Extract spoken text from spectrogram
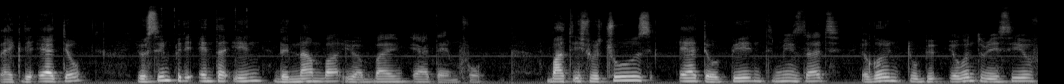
like the Airtel you simply enter in the number you are buying airtime for. But if you choose Airtel pin it means that you're going to be you're going to receive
